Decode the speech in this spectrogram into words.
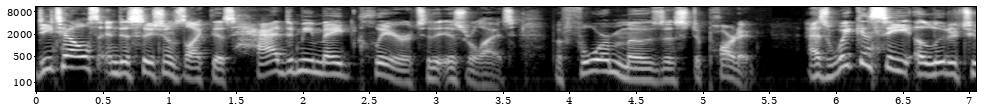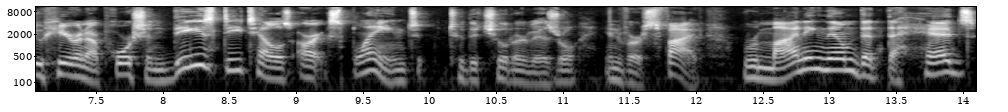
Details and decisions like this had to be made clear to the Israelites before Moses departed. As we can see alluded to here in our portion, these details are explained to the children of Israel in verse 5, reminding them that the heads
